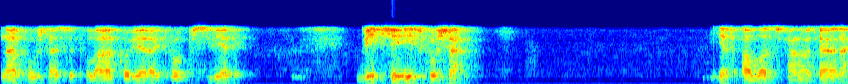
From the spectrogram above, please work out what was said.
napušta se polako vjera i propis vjere. Biće iskušan. Jer Allah subhanahu wa ta'ala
